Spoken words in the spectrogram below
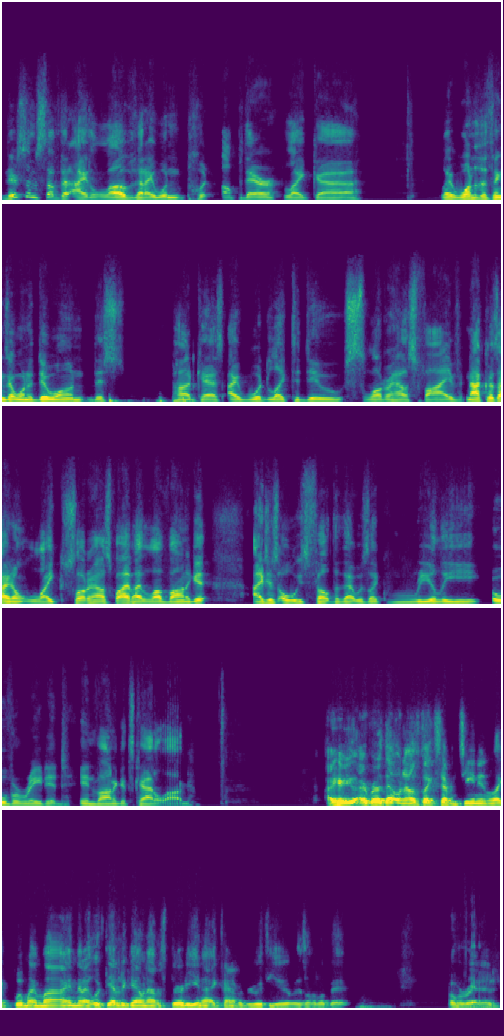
there's some stuff that I love that I wouldn't put up there. Like, uh, like one of the things I want to do on this podcast, I would like to do Slaughterhouse Five. Not because I don't like Slaughterhouse Five. I love Vonnegut. I just always felt that that was like really overrated in Vonnegut's catalog. I hear you. I read that when I was like 17 and like blew my mind. Then I looked at it again when I was 30 and I kind of agree with you. It was a little bit overrated.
